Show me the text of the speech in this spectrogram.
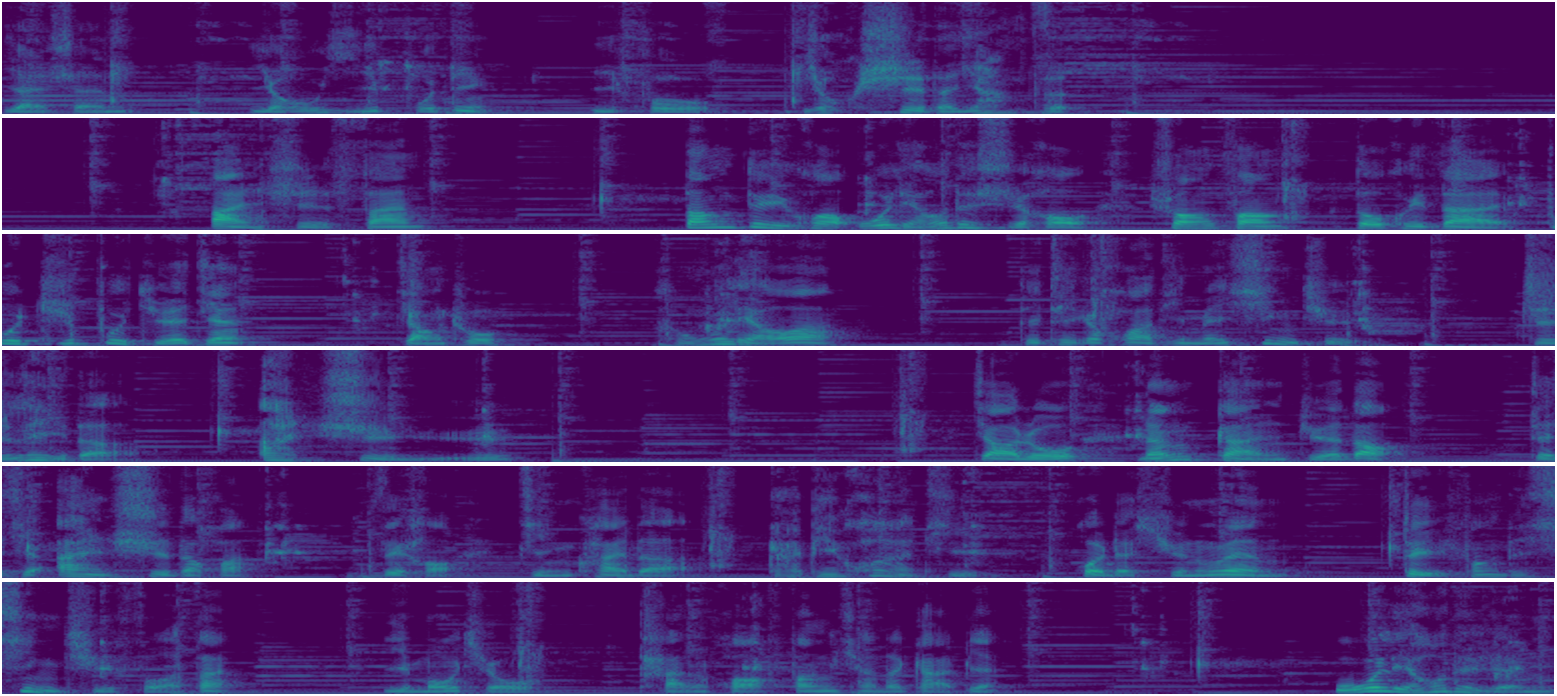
眼神游移不定，一副有事的样子。暗示三：当对话无聊的时候，双方都会在不知不觉间。讲出很无聊啊，对这个话题没兴趣之类的暗示语。假如能感觉到这些暗示的话，最好尽快的改变话题，或者询问对方的兴趣所在，以谋求谈话方向的改变。无聊的人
